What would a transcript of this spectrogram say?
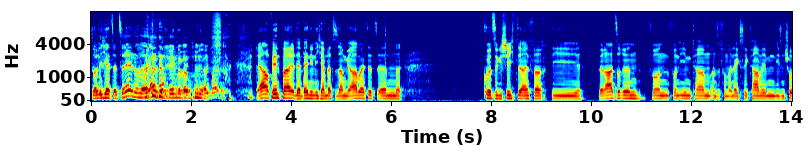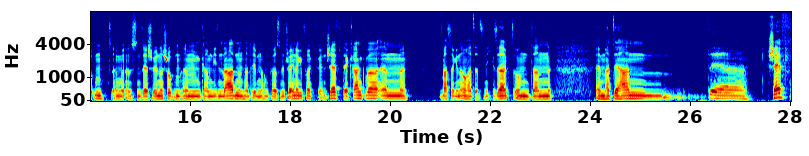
Soll ich jetzt erzählen oder doch, reden wir über früher? Ja, auf jeden Fall. Der Benny und ich haben da zusammen gearbeitet. Ähm, kurze Geschichte einfach. Die Beraterin von, von ihm kam, also vom Alexei, kam eben in diesen Schuppen. Sagen wir, das ist ein sehr schöner Schuppen. Ähm, kam in diesen Laden und hat eben nach einem Personal Trainer gefragt für ihren Chef, der krank war. Ähm, was er genau hat, hat sie nicht gesagt. Und dann ähm, hat der Hahn, der Chef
